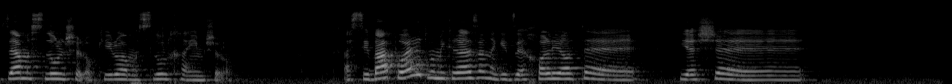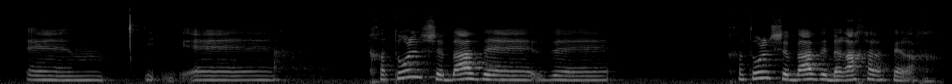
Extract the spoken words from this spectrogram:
זה המסלול שלו, כאילו המסלול חיים שלו. הסיבה הפועלת במקרה הזה, נגיד, זה יכול להיות, אה, יש אה, אה, אה, חתול שבא ו... ו... חתול שבא ודרך על הפרח,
